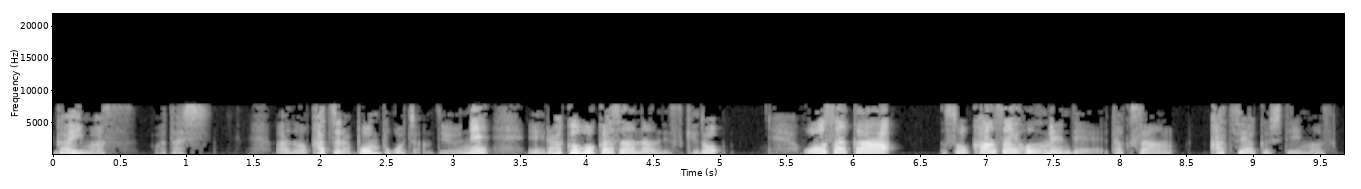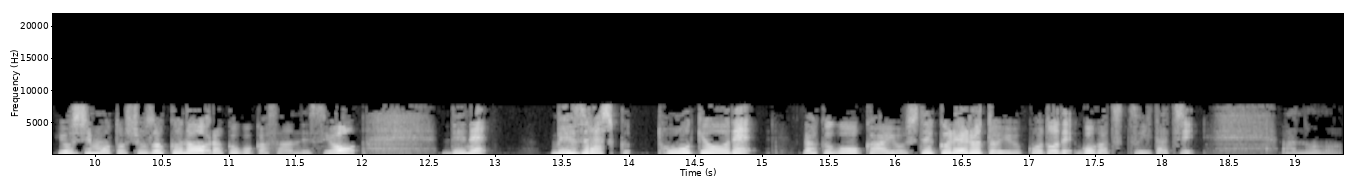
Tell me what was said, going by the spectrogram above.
がいます。私。あの、カツラポンポコちゃんというね、えー、落語家さんなんですけど、大阪、そう、関西方面でたくさん活躍しています。吉本所属の落語家さんですよ。でね、珍しく東京で落語会をしてくれるということで、5月1日、あの、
